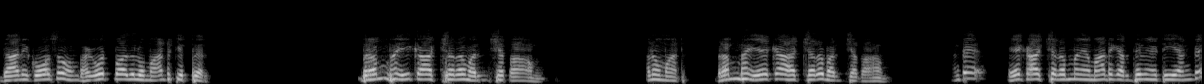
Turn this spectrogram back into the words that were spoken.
దానికోసం భగవత్పాదులు మాట చెప్పారు. బ్రహ్మ ఏకాక్షరం అర్ధ్యతాం అనో మాట. బ్రహ్మ ఏకాక్షరం అర్ధ్యతాం అంటే ఏకాక్షరం అనే మాటకి అర్థం ఏంటి అంటే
